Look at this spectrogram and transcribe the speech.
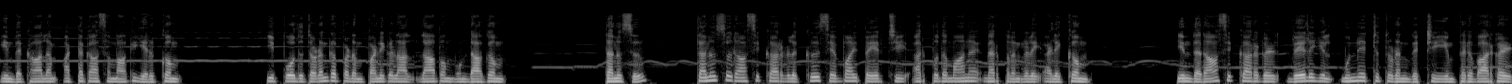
இந்த காலம் அட்டகாசமாக இருக்கும். இப்போது தொடங்கப்படும் பணிகளால் லாபம் உண்டாகும். தனுசு. தனுசு ராசிக்காரர்களுக்கு செவ்வாய் பயிற்சி அற்புதமான நற்பலன்களை அளிக்கும். இந்த ராசிக்காரர்கள் வேலையில் முன்னேற்றத்துடன் வெற்றியும் பெறுவார்கள்.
